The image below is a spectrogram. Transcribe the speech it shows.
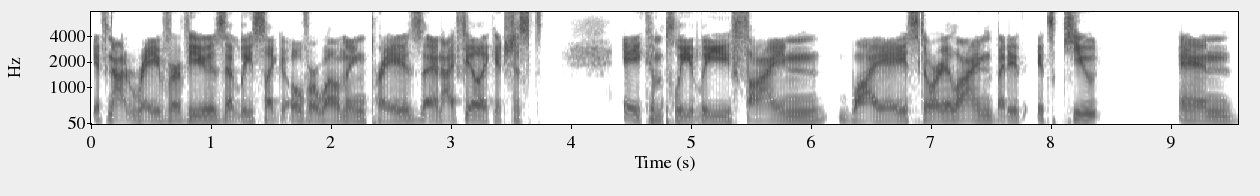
if not rave reviews, at least like overwhelming praise, and I feel like it's just a completely fine YA storyline, but it, it's cute and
